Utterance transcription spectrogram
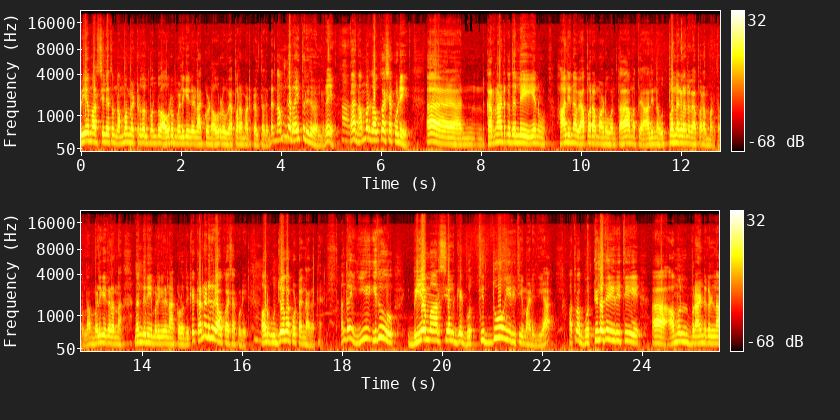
ಬಿ ಎಂ ಆರ್ ಸಿಲಿ ಅಥವಾ ನಮ್ಮ ಮೆಟ್ರೋದಲ್ಲಿ ಬಂದು ಅವ್ರ ಮಳಿಗೆಗಳನ್ನ ಹಾಕೊಂಡು ಅವರು ವ್ಯಾಪಾರ ಮಾಡ್ಕೊಳ್ತಾರೆ ಅಂದ್ರೆ ನಮ್ಮದೇ ರೈತರು ರೀ ನಮ್ಮರ್ಗೆ ಅವಕಾಶ ಕೊಡಿ. ಕರ್ನಾಟಕದಲ್ಲಿ ಏನು ಹಾಲಿನ ವ್ಯಾಪಾರ ಮಾಡುವಂತಹ ಮತ್ತು ಹಾಲಿನ ಉತ್ಪನ್ನಗಳನ್ನು ವ್ಯಾಪಾರ ಮಾಡ್ತಾರಲ್ಲ ಮಳಿಗೆಗಳನ್ನು ನಂದಿನಿ ಮಳಿಗೆಗಳನ್ನ ಹಾಕೊಳ್ಳೋದಕ್ಕೆ ಕನ್ನಡಿಗರಿಗೆ ಅವಕಾಶ ಕೊಡಿ. ಅವ್ರಿಗೆ ಉದ್ಯೋಗ ಕೊಟ್ಟಂಗಾಗತ್ತೆ. ಅಂದರೆ ಈ ಇದು ಬಿ ಎಂ ಆರ್ ಸಿ ಎಲ್ಗೆ ಗೊತ್ತಿದ್ದೂ ಈ ರೀತಿ ಮಾಡಿದೆಯಾ? ಅಥವಾ ಗೊತ್ತಿಲ್ಲದೆ ಈ ರೀತಿ ಅಮೂಲ್ ಬ್ರ್ಯಾಂಡ್ಗಳನ್ನ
